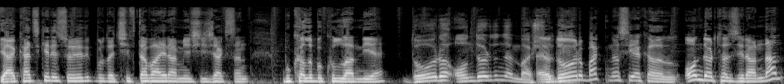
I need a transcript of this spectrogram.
Ya kaç kere söyledik burada çifte bayram yaşayacaksın. Bu kalıbı kullan diye. Doğru 14'ünden mi E, başladı? doğru bak nasıl yakaladın. 14 Haziran'dan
